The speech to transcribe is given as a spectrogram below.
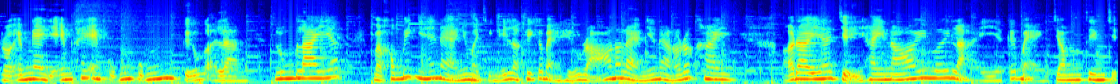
rồi em nghe vậy em thấy em cũng cũng kiểu gọi là lung lay á và không biết như thế nào. Nhưng mà chị nghĩ là khi các bạn hiểu rõ nó làm như thế nào nó rất hay. Ở đây á, chị hay nói với lại các bạn trong team chị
